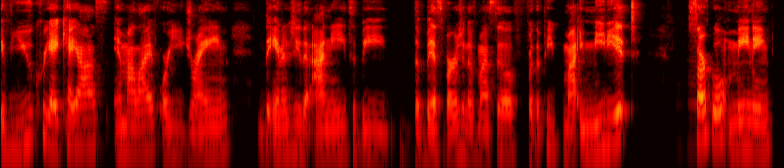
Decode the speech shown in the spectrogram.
if you create chaos in my life or you drain the energy that I need to be the best version of myself for the people, my immediate mm-hmm. circle, meaning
